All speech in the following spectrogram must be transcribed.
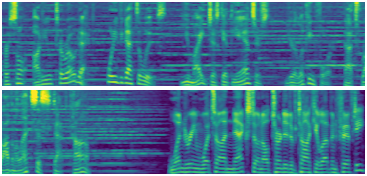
personal audio tarot deck. What have you got to lose? You might just get the answers you're looking for. That's robinalexis.com. Wondering what's on next on Alternative Talk 1150?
